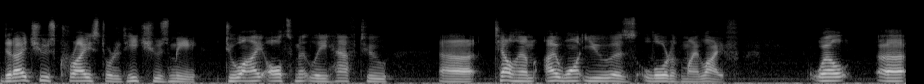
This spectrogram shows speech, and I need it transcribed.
Did I choose Christ or did he choose me? Do I ultimately have to uh, tell him, I want you as Lord of my life? Well, uh,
